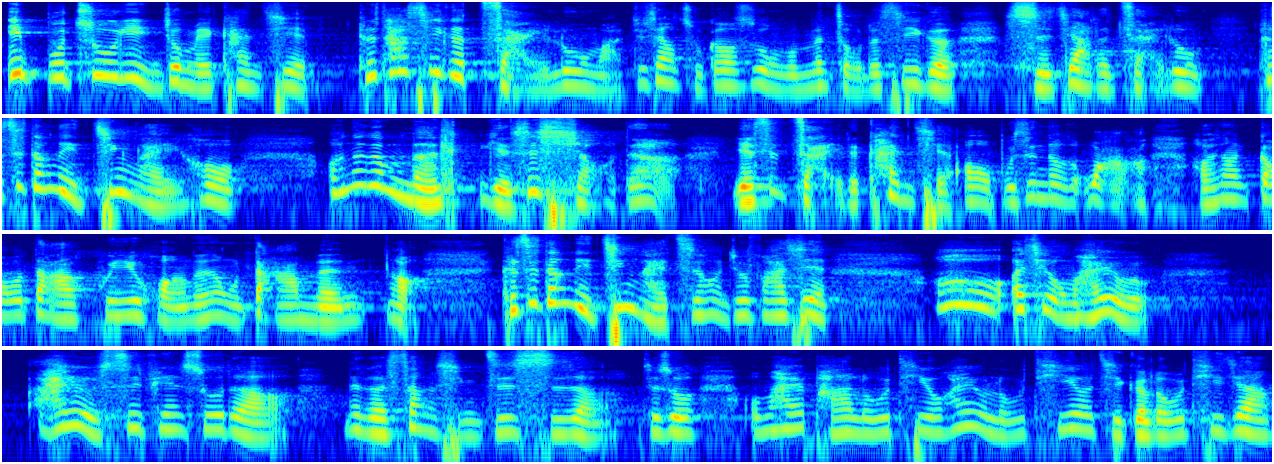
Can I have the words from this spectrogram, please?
一不注意你就没看见，可是它是一个窄路嘛，就像主告诉我们，我们走的是一个十架的窄路。可是当你进来以后，哦，那个门也是小的，也是窄的，看起来哦，不是那种哇，好像高大辉煌的那种大门啊、哦。可是当你进来之后，你就发现，哦，而且我们还有，还有诗篇说的、那个上行之诗啊，就说我们还爬楼梯，我还有楼梯哦，几个楼梯这样。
